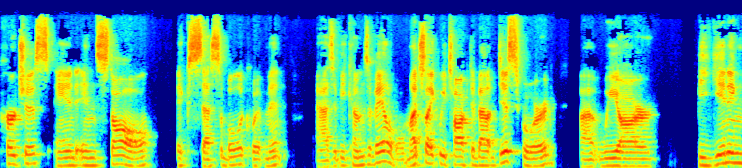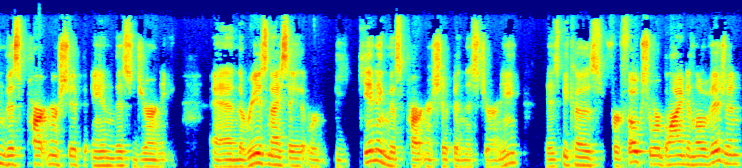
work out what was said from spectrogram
purchase and install accessible equipment as it becomes available. Much like we talked about Discord, uh, we are beginning this partnership in this journey. And the reason I say that we're beginning this partnership in this journey is because for folks who are blind and low vision,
